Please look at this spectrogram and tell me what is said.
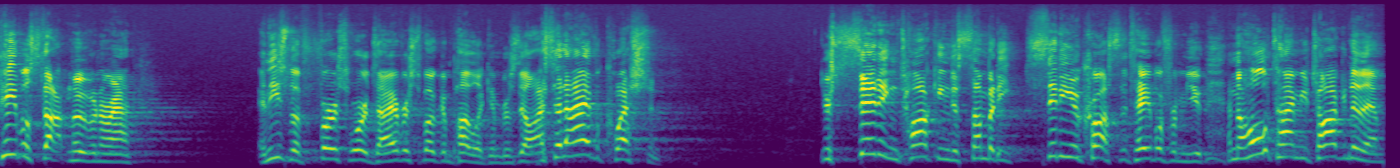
People stopped moving around. And these are the first words I ever spoke in public in Brazil. I said, I have a question. You're sitting talking to somebody sitting across the table from you, and the whole time you're talking to them,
